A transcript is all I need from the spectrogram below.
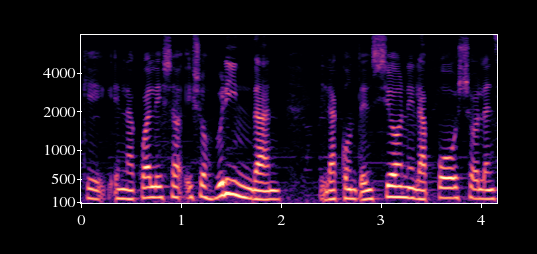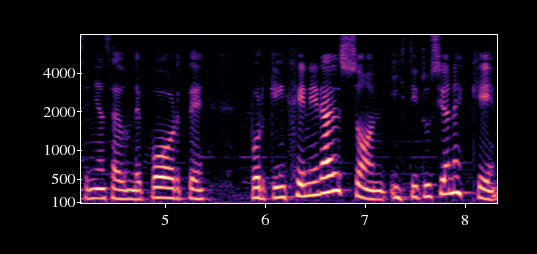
que, en la cual ellos brindan la contención, el apoyo, la enseñanza de un deporte, porque en general son instituciones que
